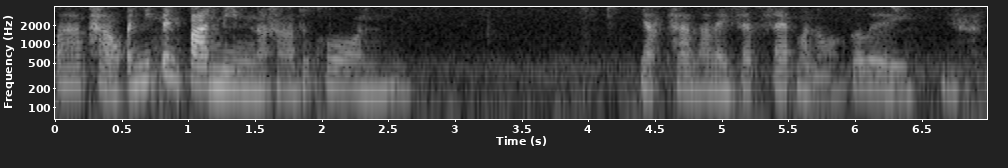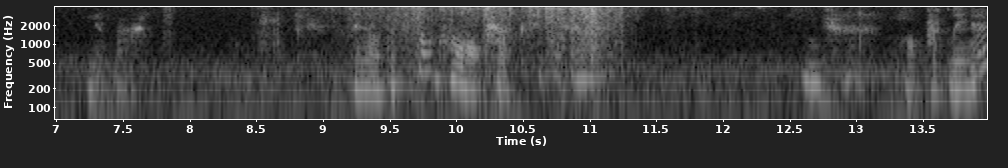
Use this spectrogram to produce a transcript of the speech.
ปลา เผา อันนี้เป็นปลานินนะคะ ทุกคน อยากทานอะไรแซ่บๆมาเนาะก็เลยนี่ค่ะเนื้อปลาแล้วเราก็จะต้องห่อผักใช่ไหมคะนี่ค่ะห่อผักเลยนะ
